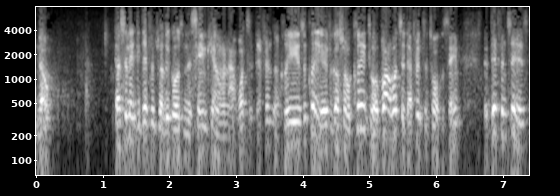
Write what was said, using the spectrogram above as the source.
no, doesn't make a difference whether it goes in the same kernel or not. What's the difference? A kli is a kli. If it goes from a kli to a bar, what's the difference? It's all the same. The difference is,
